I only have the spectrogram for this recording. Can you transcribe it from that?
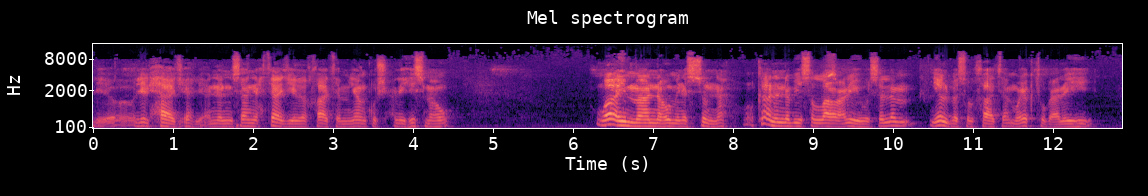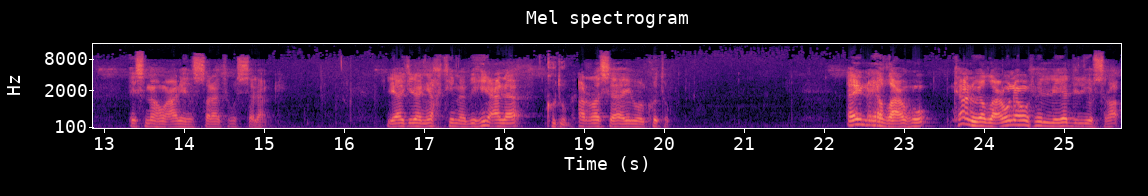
للحاجة لأن الإنسان يحتاج إلى الخاتم ينقش عليه اسمه وإما أنه من السنة. وكان النبي صلى الله عليه وسلم يلبس الخاتم ويكتب عليه اسمه عليه الصلاة والسلام لأجل أن يختم به على كتب. الرسائل والكتب. أين يضعه؟ كانوا يضعونه في اليد اليسرى.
